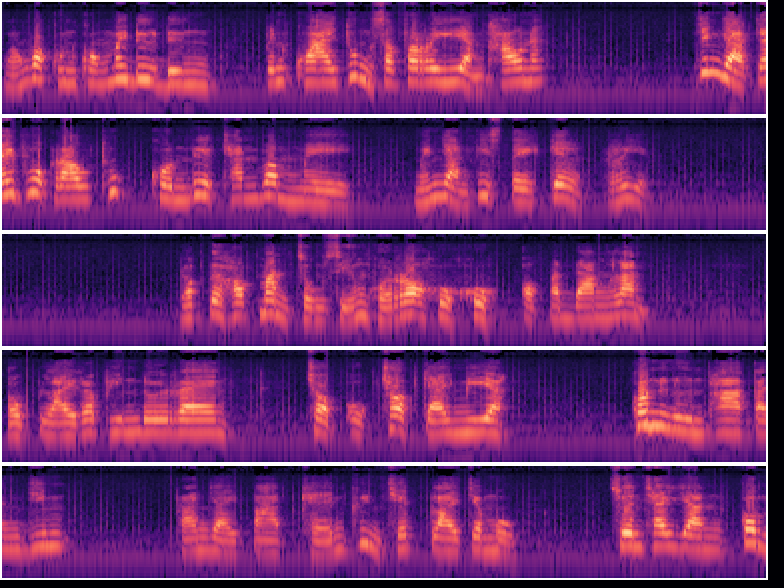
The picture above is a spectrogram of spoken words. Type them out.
หวังว่าคุณคงไม่ดื้อดึง เป็นควายทุ่งซาฟารีอย่างเขานะ ฉันอยากจะให้พวกเราทุกคนเรียกฉันว่าเมย์เหมือนอย่างที่สเตเกอร์เรียก ดรฮอฟมันส่งเสียงหัวเราะโหโหออกมาดังลั่น ตบไหลระพินโดยแรง ชอบอกชอบใจเมีย คนอื่นๆพากันยิ้ม พรานใหญ่ปาดแขนขึ้นเช็ดปลายจมูก ส่วนไชยยันต์ก้ม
